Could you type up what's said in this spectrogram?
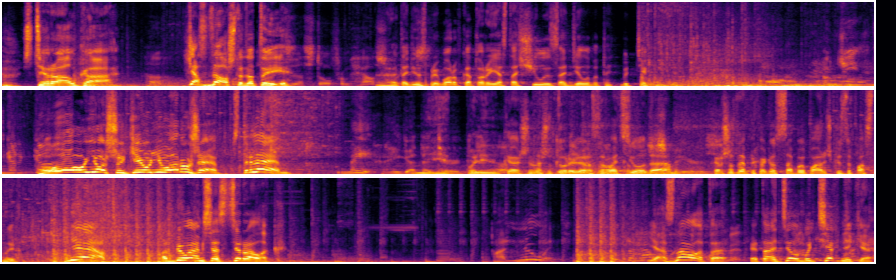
Стиралка! Я знал, что это ты! Это один из приборов, который я стащил из отдела техники. О, Йошики, у него оружие! Стреляем! Нет, блин, как же нашу турель разворотила, да? Хорошо, что я прихватил с собой парочку запасных. Нет! Отбиваемся от стиралок! Я знал это! Это отдел бы техники!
